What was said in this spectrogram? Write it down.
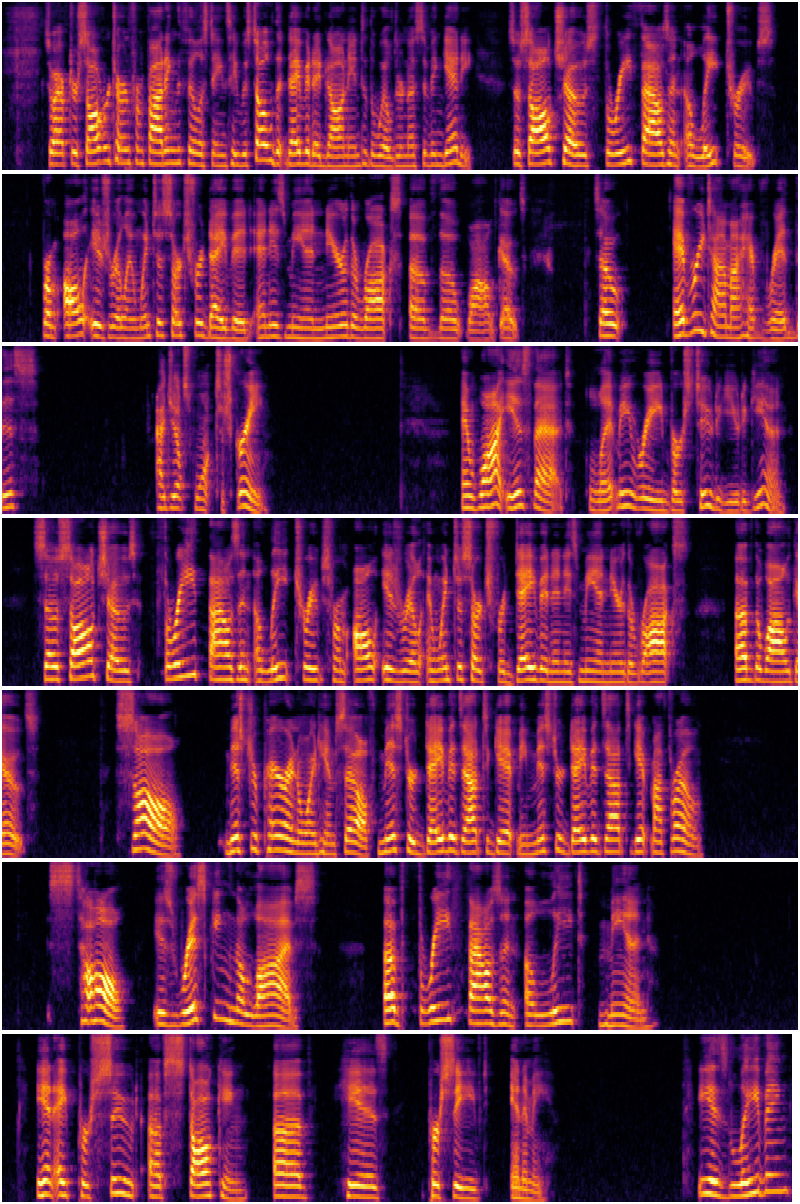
So after Saul returned from fighting the Philistines, he was told that David had gone into the wilderness of Engedi. So Saul chose 3,000 elite troops from all Israel and went to search for David and his men near the rocks of the wild goats. So every time I have read this, I just want to scream. And why is that? Let me read verse 2 to you again. So Saul chose 3,000 elite troops from all Israel and went to search for David and his men near the rocks of the wild goats. Saul, Mr. Paranoid himself, Mr. David's out to get me, Mr. David's out to get my throne. Saul is risking the lives of 3,000 elite men in a pursuit of stalking of his perceived enemy. He is leaving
